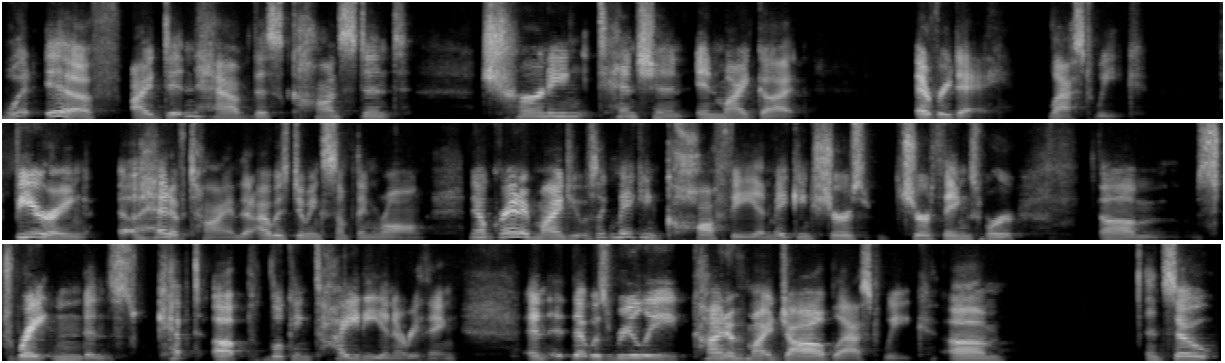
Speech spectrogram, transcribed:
What if I didn't have this constant churning tension in my gut every day last week? fearing ahead of time that I was doing something wrong. Now, granted, mind you, it was like making coffee and making sure sure things were um, straightened and kept up, looking tidy and everything. And it, that was really kind of my job last week. Um, and so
